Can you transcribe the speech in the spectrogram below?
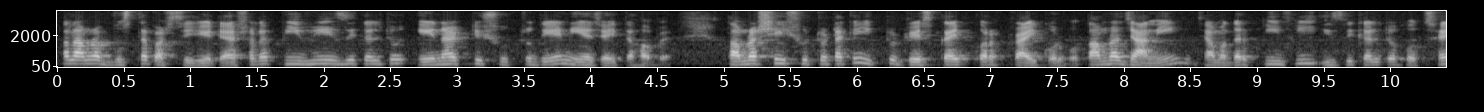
তাহলে আমরা বুঝতে পারছি যে এটা আসলে পিভি ইজিক্যাল টু এনআরটি সূত্র দিয়ে নিয়ে যাইতে হবে। তো আমরা সেই সূত্রটাকে একটু ডেসক্রাইব করার ট্রাই করব। তো আমরা জানি যে আমাদের পিভি ইজিক্যাল টু হচ্ছে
